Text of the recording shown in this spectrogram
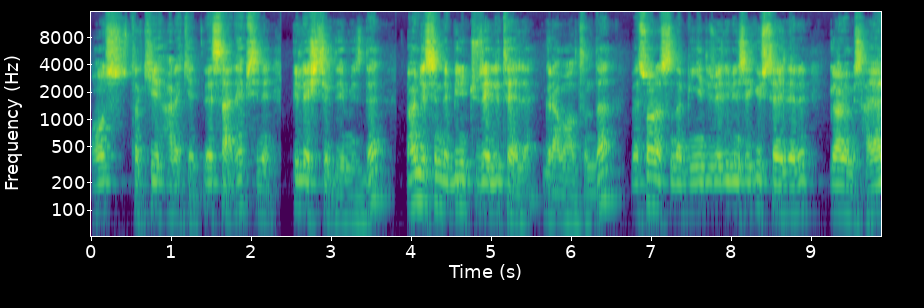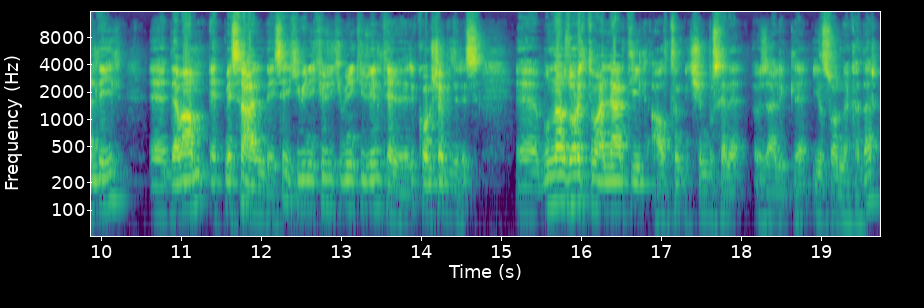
onstaki hareket vesaire hepsini birleştirdiğimizde öncesinde 1350 TL gram altında ve sonrasında 1750-1800 TL'leri görmemiz hayal değil. Ee, devam etmesi halinde ise 2200-2250 TL'leri konuşabiliriz. Ee, bunlar zor ihtimaller değil altın için bu sene özellikle yıl sonuna kadar.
